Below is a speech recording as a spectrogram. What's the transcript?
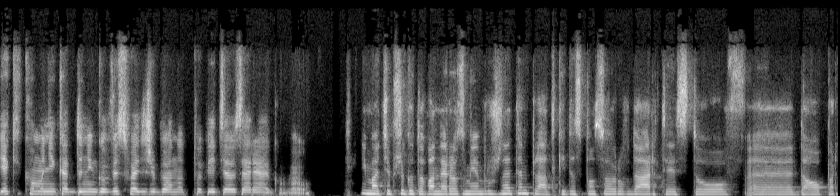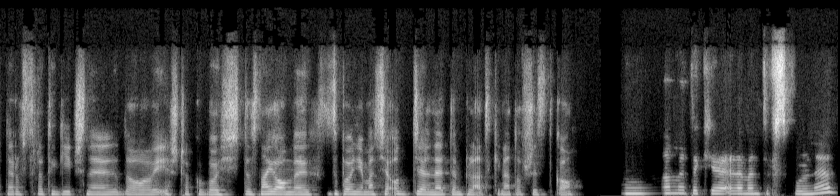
jaki komunikat do niego wysłać, żeby on odpowiedział, zareagował. I macie przygotowane, rozumiem, różne templatki do sponsorów, do artystów, e, do partnerów strategicznych, do jeszcze kogoś, do znajomych. Zupełnie macie oddzielne templatki na to wszystko. Mamy takie elementy wspólne,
